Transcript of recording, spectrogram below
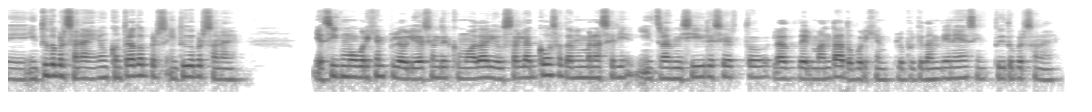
Eh, instituto personal, es un contrato instituto personal. Y así como, por ejemplo, la obligación del comodatario de usar la cosa, también van a ser in- intransmisibles, ¿cierto? Las del mandato, por ejemplo, porque también es instituto personal.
